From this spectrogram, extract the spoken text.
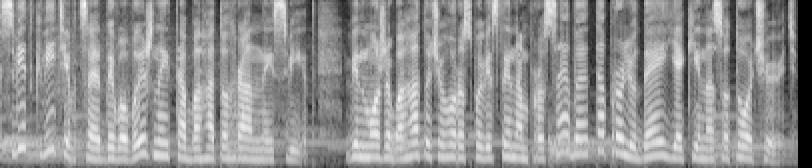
Світ квітів це дивовижний та багатогранний світ. Він може багато чого розповісти нам про себе та про людей, які нас оточують.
